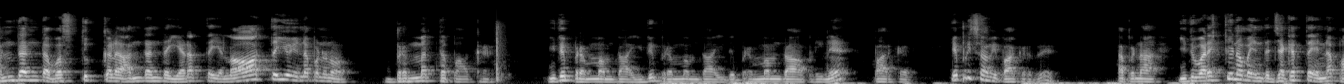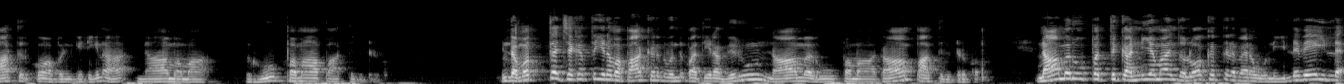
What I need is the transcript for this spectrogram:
அந்தந்த வஸ்துக்களை அந்தந்த இடத்தை எல்லாத்தையும் என்ன பண்ணணும்? பிரம்மத்தை பார்க்கறது இது பிரம்மம் தான் இது பிரம்மம் தான் இது பிரம்மம் தான் அப்படின்னு பார்க்கறது எப்படி சாமி பார்க்கறது? அப்படின்னா இது வரைக்கும் நம்ம இந்த ஜெகத்தை என்ன பார்த்துருக்கோம் அப்படின்னு கேட்டீங்கன்னா நாமமா ரூபமா பார்த்துக்கிட்டு இருக்கோம். இந்த மொத்த ஜெகத்தையும் நம்ம பார்க்கறது வந்து பார்த்தீங்கன்னா வெறும் நாம ரூபமா தான் பார்த்துக்கிட்டு இருக்கோம். நாம ரூபத்துக்கு அந்நியமா இந்த லோகத்துல வேற ஒண்ணு இல்லவே இல்லை.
